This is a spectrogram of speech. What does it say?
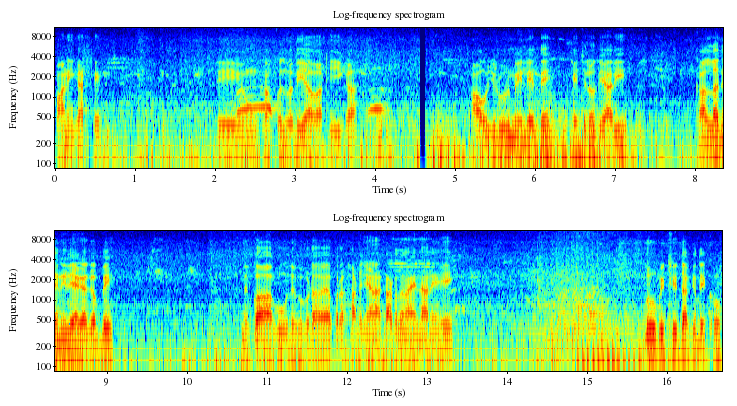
ਪਾਣੀ ਕਰਕੇ ਤੇ ਉਹ ਸਭ ਕੁਝ ਵਧੀਆ ਵਾ ਠੀਕ ਆ ਆਓ ਜਰੂਰ ਮੇਲੇ ਤੇ ਖਿੱਚ ਲਓ ਤਿਆਰੀ ਕੱਲ ਦਾ ਦਿਨ ਹੀ ਰਹਿ ਗਿਆ ਗੱਬੇ। ਦੇਖੋ ਆਗੂ ਦੇਖੋ ਕੁੜਾ ਹੋਇਆ, ਪਰ ਹਟ ਜਾਣਾ, ਕੱਢ ਦੇਣਾ ਇਹਨਾਂ ਨੇ ਇਹ। ਉਹ ਪਿੱਛੇ ਤੱਕ ਦੇਖੋ।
